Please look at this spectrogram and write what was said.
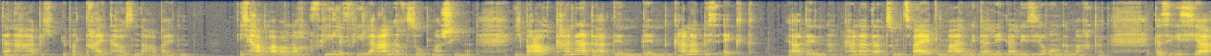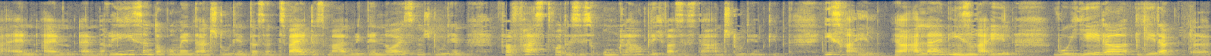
dann habe ich über 3000 Arbeiten. Ich habe aber noch viele, viele andere Suchmaschinen. Ich brauche Kanada, den, den Cannabis Act, ja, den Kanada zum zweiten Mal mit der Legalisierung gemacht hat. Das ist ja ein, ein, ein Riesendokument an Studien, das ein zweites Mal mit den neuesten Studien verfasst wurde. Es ist unglaublich, was es da an Studien gibt. Israel, ja, allein mhm. Israel, wo jeder, jeder äh,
